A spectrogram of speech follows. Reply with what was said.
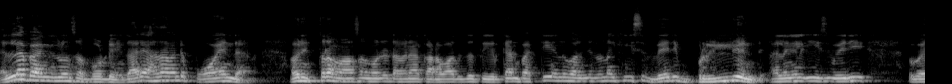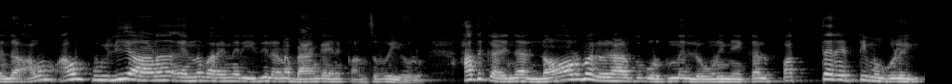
എല്ലാ ബാങ്കുകളും സപ്പോർട്ട് ചെയ്യും. കാര്യം അത് അവന്റെ പോയിന്റാണ് അവൻ ഇത്ര മാസം കൊണ്ടിട്ട് അവൻ ആ കടബാധ്യത തീർക്കാൻ പറ്റി എന്ന് പറഞ്ഞിട്ടുണ്ടെങ്കിൽ ഹീസ് വെരി ബ്രില്യന്റ് അല്ലെങ്കിൽ ഹീസ് വെരി എന്താ അവൻ അവൻ പുലിയാണ് എന്ന് പറയുന്ന രീതിയിലാണ് ബാങ്ക് അതിനെ കൺസിഡർ ചെയ്യുള്ളൂ. അത് കഴിഞ്ഞാൽ നോർമൽ ഒരാൾക്ക് കൊടുക്കുന്ന ലോണിനേക്കാൾ പത്തരട്ടി മുകളിൽ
